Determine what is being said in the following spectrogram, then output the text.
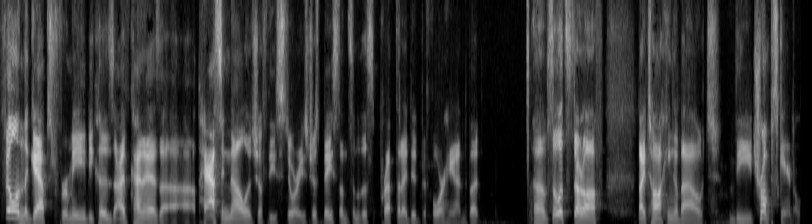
fill in the gaps for me because I've kind of has a, a, passing knowledge of these stories just based on some of this prep that I did beforehand. But um, so let's start off by talking about the Trump scandal.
